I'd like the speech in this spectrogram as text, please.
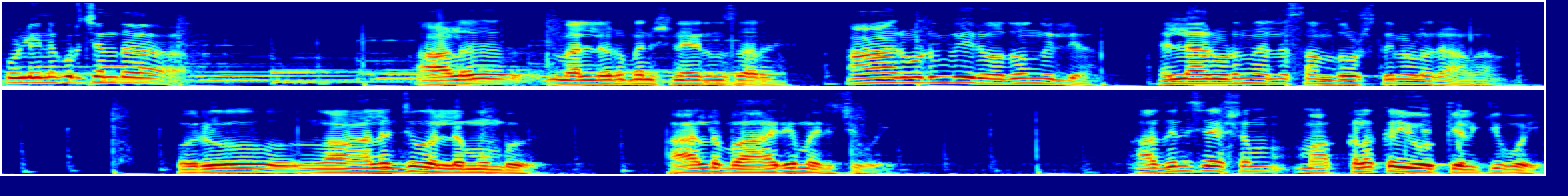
പുള്ളിനെ കുറിച്ച് എന്താ ആൾ നല്ലൊരു മനുഷ്യനായിരുന്നു സാറേ. ആരോടും വിരോധമൊന്നുമില്ല. എല്ലാവരോടും നല്ല സന്തോഷത്തിലുള്ള ഒരാളാണ്. ഒരു നാലഞ്ച് കൊല്ലം മുമ്പ് ആളുടെ ഭാര്യ മരിച്ചുപോയി. അതിനുശേഷം മക്കളൊക്കെ യു കെയിലേക്ക് പോയി.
